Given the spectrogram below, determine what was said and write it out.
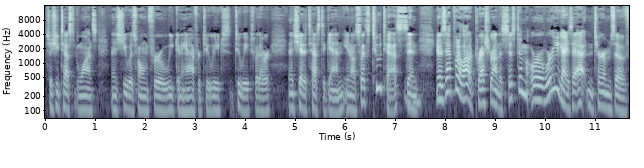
so she tested once, and then she was home for a week and a half or two weeks, two weeks, whatever, and then she had to test again, you know, so that's two tests, and you know, does that put a lot of pressure on the system, or where are you guys at in terms of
